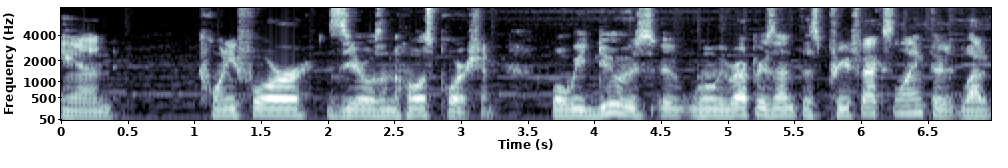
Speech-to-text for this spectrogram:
and 24 zeros in the host portion what we do is uh, when we represent this prefix length, there's a lot of,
